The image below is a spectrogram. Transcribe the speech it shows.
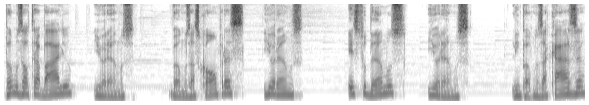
Vamos ao trabalho e oramos. Vamos às compras e oramos. Estudamos e oramos. Limpamos a casa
